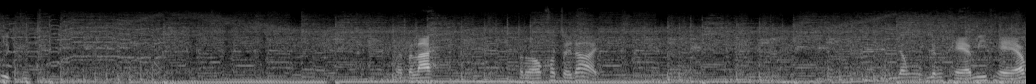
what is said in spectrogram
อึดจริงๆไม่เป็นไรเราเข้าใจได้ ยังยังแถมมีแถม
